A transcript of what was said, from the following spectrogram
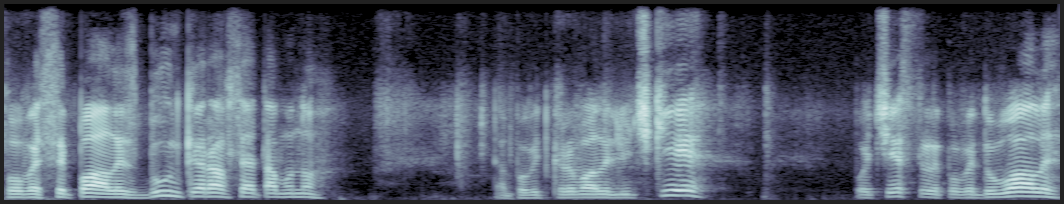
повисипали з бункера все там воно. Там повідкривали лючки, почистили, повидували.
